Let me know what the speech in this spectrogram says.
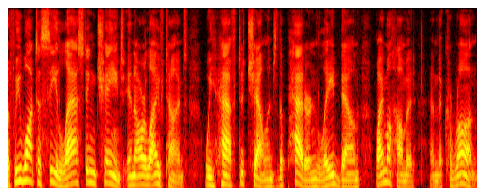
If we want to see lasting change in our lifetimes, we have to challenge the pattern laid down by Muhammad and the Quran.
